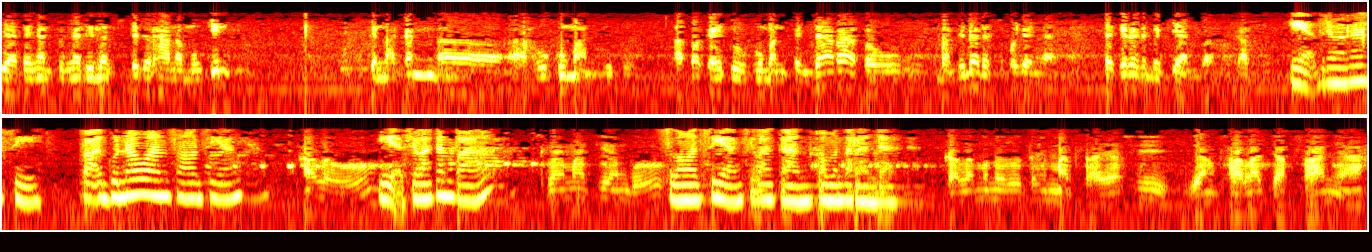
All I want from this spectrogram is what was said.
Ya dengan pengadilan sederhana mungkin kenakan uh, hukuman gitu. Apakah itu hukuman penjara atau hukuman tidak dan sebagainya. Saya kira demikian Pak. Iya, terima kasih. Pak Gunawan, selamat siang. Halo, Iya, silakan Pak. Selamat siang Bu. Selamat siang, silakan komentar Anda. Kalau menurut hemat saya sih yang salah jaksanya.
